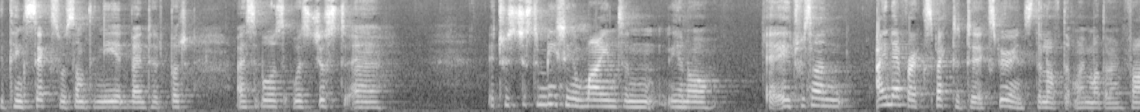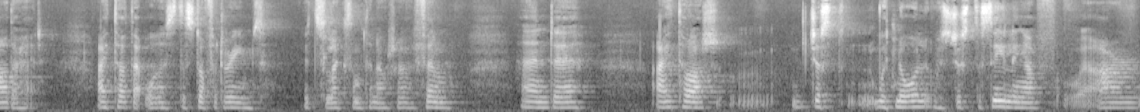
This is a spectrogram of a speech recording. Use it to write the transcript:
you'd think sex was something he invented, but I suppose it was just. Uh, it was just a meeting of minds, and you know, it was on. I never expected to experience the love that my mother and father had. I thought that was the stuff of dreams. It's like something out of a film, and uh, I thought just with Noel, it was just the ceiling of our,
